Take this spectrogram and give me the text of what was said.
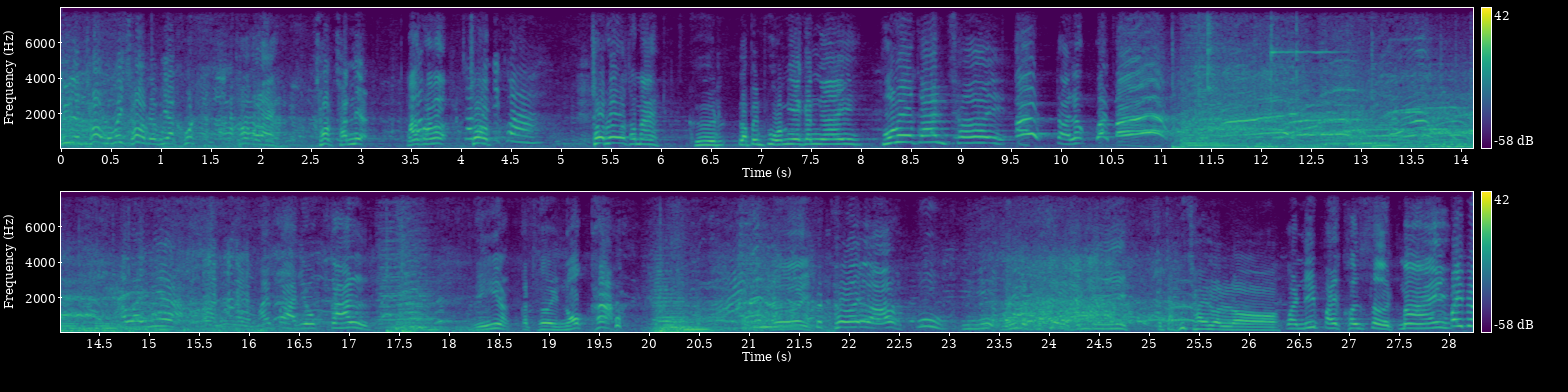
นี่จะชอบหรือไม่ชอบเนี่ยพยาครุดชอบอะไร ชอบฉันเนี่ยหมายความว่าชชออบบดีกว่าชอบแล้วทำไม คือเราเป็นผัวเมียกันไง ผัวเมียกัน ใช่เอ้ยตายแล้วป้าป้า เดียวกัน นี่น่ะกระเทยนกค่ะเอ้ยกระเทยเหรออู้นี่วันนี้เราไปเที่ยวกับคนดีไปจับผู้ชายหล่อวันนี้ไปคอนเสิร์ตไหมๆ ไปดู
